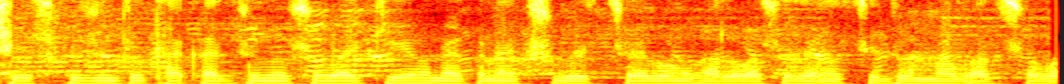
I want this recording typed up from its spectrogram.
শেষ পর্যন্ত থাকার জন্য সবাইকে অনেক অনেক শুভেচ্ছা এবং ভালোবাসা জানাচ্ছি। ধন্যবাদ সবাই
